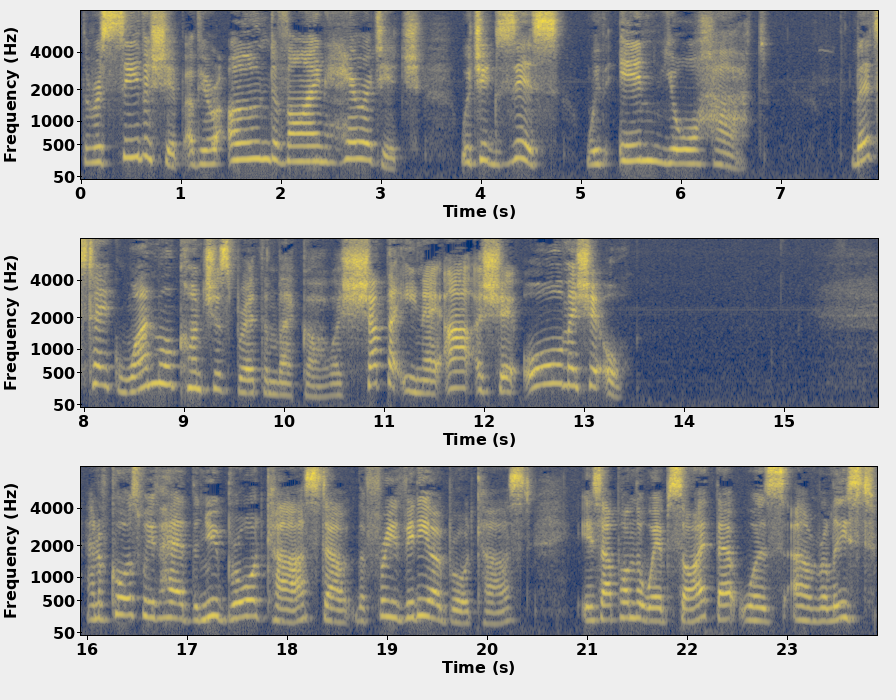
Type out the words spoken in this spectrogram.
The receivership of your own divine heritage which exists within your heart. Let's take one more conscious breath and let go. And of course, we've had the new broadcast, uh, the free video broadcast, is up on the website. That was uh, released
